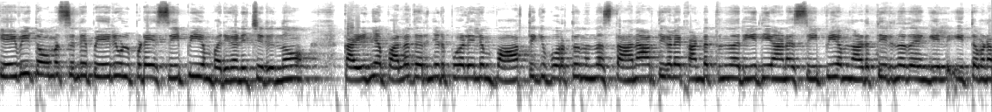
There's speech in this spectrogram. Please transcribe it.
കെ വി തോമസിന്റെ പേര് ഉൾപ്പെടെ സി പി എം പരിഗണിച്ചിരുന്നു. കഴിഞ്ഞ പല തെരഞ്ഞെടുപ്പുകളിലും പാർട്ടിക്ക് പുറത്തുനിന്ന് സ്ഥാനാർത്ഥികളെ കണ്ടെത്തുന്ന രീതിയാണ് സി പി എം നടത്തിയിരുന്നതെങ്കിൽ ഇത്തവണ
